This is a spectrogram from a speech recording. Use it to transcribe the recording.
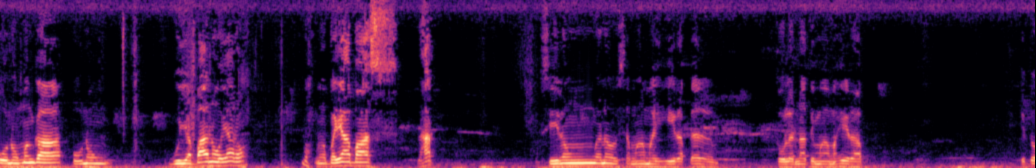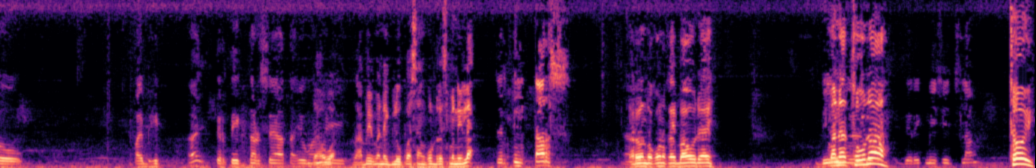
punong mangga, punong guyabano, yan oh. Mga bayabas, lahat. Sinong ano sa mga mahihirap yan, tulad natin mga mahirap, ito 5 hect ay 30 hectares yata yung ano Dawa, eh. grabe man naglupas ang Kondres Manila. 30 hectares Karon ako na kay bawo day. Manatsuna. direct message lang Choy,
